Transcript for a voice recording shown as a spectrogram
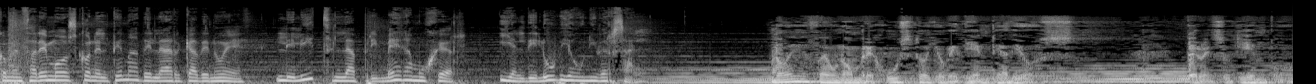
Comenzaremos con el tema del arca de Noé, Lilith la primera mujer y el diluvio universal. Noé fue un hombre justo y obediente a Dios, pero en su tiempo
